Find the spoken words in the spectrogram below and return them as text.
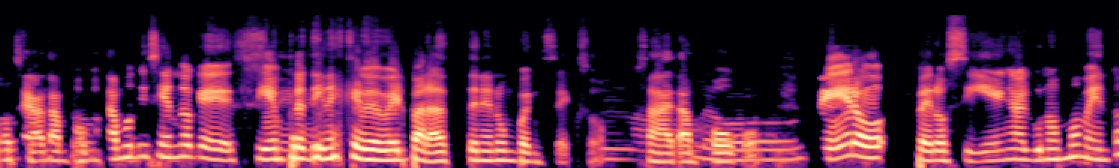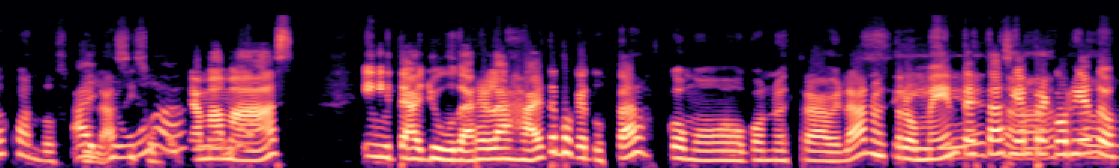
O sea, tampoco estamos diciendo que siempre Sí. tienes que beber para tener un buen sexo. o sea, tampoco. No. Pero, pero sí en algunos momentos cuando Ayuda. somos ya mamás, y te ayuda a relajarte porque tú estás como con nuestra, ¿verdad? Nuestra Sí, mente está siempre corriendo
